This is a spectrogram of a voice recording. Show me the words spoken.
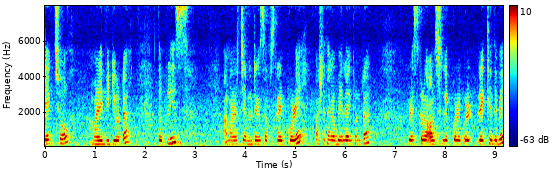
দেখছ আমার এই ভিডিওটা, তো প্লিজ আমার চ্যানেলটাকে সাবস্ক্রাইব করে পাশে থাকা বেল আইকনটা প্রেস করে অল সিলেক্ট করে রেখে দেবে।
